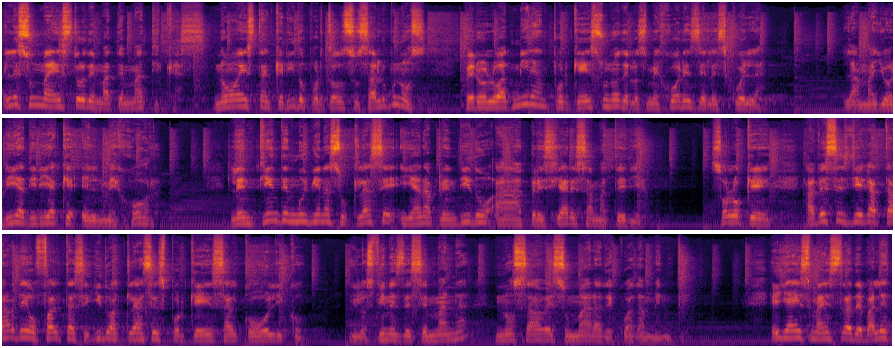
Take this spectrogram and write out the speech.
Él es un maestro de matemáticas. No es tan querido por todos sus alumnos, pero lo admiran porque es uno de los mejores de la escuela. La mayoría diría que el mejor le entienden muy bien a su clase y han aprendido a apreciar esa materia. Solo que a veces llega tarde o falta seguido a clases porque es alcohólico y los fines de semana no sabe sumar adecuadamente. Ella es maestra de ballet,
